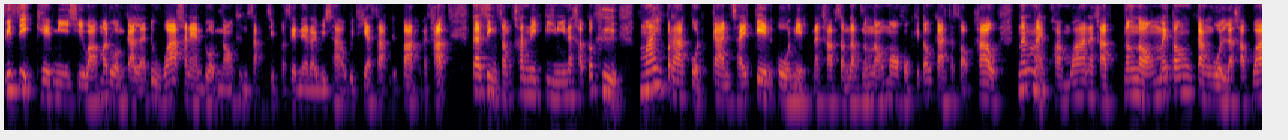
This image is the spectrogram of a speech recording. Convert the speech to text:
ฟิสิกส์เคมีชีวะมารวมกัน และดูว่าคะแนนรวมน้องถึง 30%ในรายวิชาวิทยาศาสตร์หรือเปล่านะครับ แต่สิ่งสำคัญในปีนี้นะครับก็คือไม่ปรากฏการใช้เกณฑ์ O-NET นะครับสำหรับน้องๆม .6 ที่ต้องการจะสอบเข้า นั่นหมายความว่านะครับน้องๆไม่ต้องกังวลแล้วครับว่า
